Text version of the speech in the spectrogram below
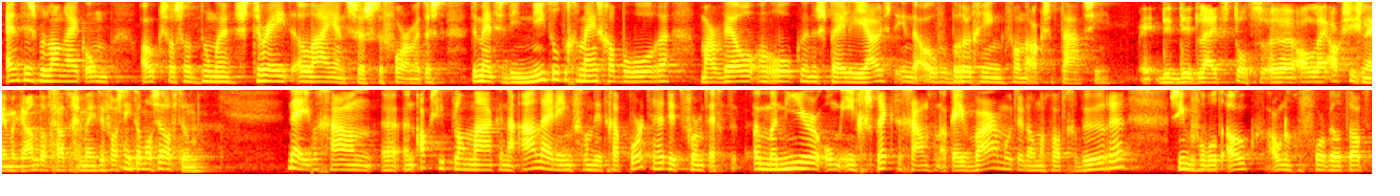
En het is belangrijk om ook, zoals we dat noemen, straight alliances te vormen. Dus de mensen die niet tot de gemeenschap behoren, maar wel een rol kunnen spelen, juist in de overbrugging van de acceptatie. Dit, dit leidt tot uh, allerlei acties, neem ik aan. Dat gaat de gemeente vast niet allemaal zelf doen. Nee, we gaan uh, een actieplan maken naar aanleiding van dit rapport. Dit vormt echt een manier om in gesprek te gaan van oké, waar moet er dan nog wat gebeuren? We zien bijvoorbeeld ook, ook nog een voorbeeld dat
